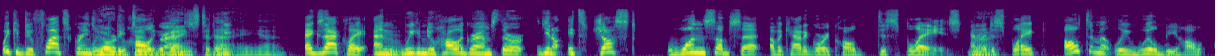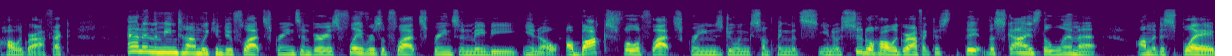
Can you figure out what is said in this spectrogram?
We could do flat screens. we could already do do in holograms. games we- today. yeah. Exactly. And Mm. we can do holograms. There are, you know, it's just one subset of a category called displays. And the display ultimately will be hol- holographic. And in the meantime, we can do flat screens and various flavors of flat screens and maybe, you know, a box full of flat screens doing something that's, you know, pseudo holographic. The, the sky's the limit on the display.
